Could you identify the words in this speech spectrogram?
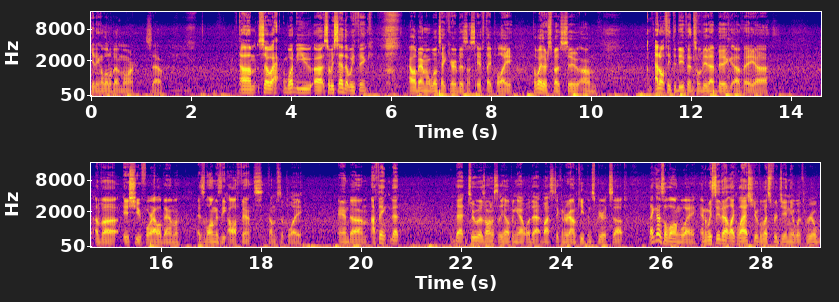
getting a little bit more. So, um, so what do you? Uh, so we said that we think Alabama will take care of business if they play the way they're supposed to. Um, I don't think the defense will be that big of a uh, of a issue for Alabama as long as the offense comes to play. And um, I think that that Tua is honestly helping out with that by sticking around, keeping spirits up. That goes a long way, and we see that like last year with West Virginia with real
